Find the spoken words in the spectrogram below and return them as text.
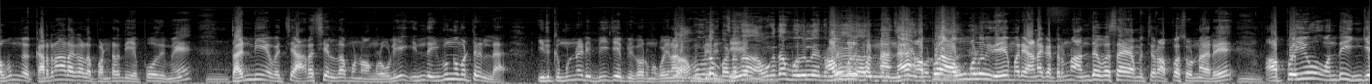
அவங்க கர்நாடகாவில் பண்றது எப்போதுமே தண்ணியை வச்சு அரசியல் தான் பண்ணுவாங்களோ ஒழிய இந்த இவங்க மட்டும் இல்ல. இதுக்கு முன்னாடி பிஜேபி கவர்மெண்ட் கொஞ்ச நாள் அவங்க தான் முதல்ல அவங்களும் பண்ணாங்க. அப்ப. அவங்களும் இதே மாதிரி அணை கட்டணும் அந்த விவசாய அமைச்சரும் அப்ப சொன்னாரு. அப்பயும் வந்து இங்க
